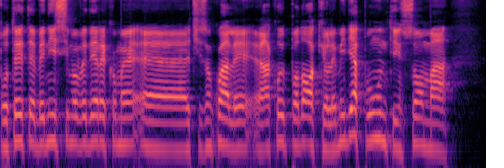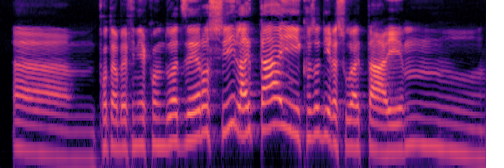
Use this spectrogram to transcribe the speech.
potete benissimo vedere come eh, ci sono qua le, a colpo d'occhio le media punti, insomma eh, potrebbe finire con 2-0, sì, l'Altai, cosa dire su Altai? Mm,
